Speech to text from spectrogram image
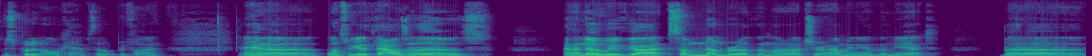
Just put in all caps. That'll be fine. And uh, once we get a thousand of those, and I know we've got some number of them. I'm not sure how many of them yet. But uh,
